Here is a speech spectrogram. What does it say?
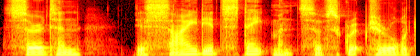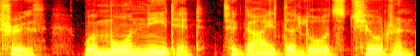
certain, decided statements of scriptural truth were more needed to guide the Lord's children.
